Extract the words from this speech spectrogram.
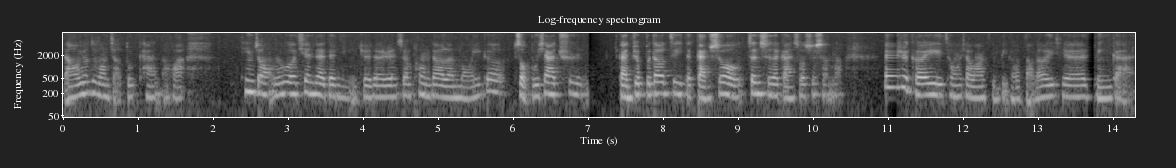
然后用这种角度看的话。听众，如果现在的你觉得人生碰到了某一个走不下去，感觉不到自己的感受，真实的感受是什么？但是可以从《小王子》里头找到一些灵感，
